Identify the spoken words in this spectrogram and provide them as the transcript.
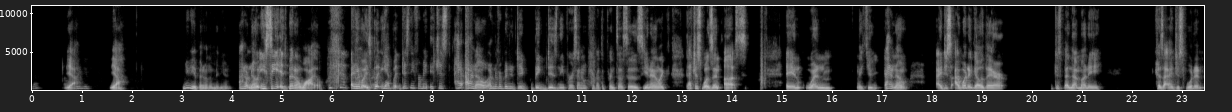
I'll Yeah. you. Yeah. Maybe a bit on the minion. I don't know. You see, it's been a while. Anyways, but yeah, but Disney for me, it's just I, I don't know. I've never been a big big Disney person. I don't care about the princesses. You know, like that just wasn't us. And when like you, I don't know. I just I wouldn't go there to spend that money because I just wouldn't.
